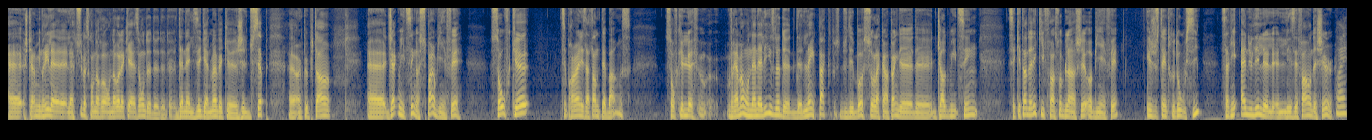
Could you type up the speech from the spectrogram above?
euh, je terminerai là- là-dessus parce qu'on aura, on aura l'occasion d'analyser également avec euh, Gilles Duceppe euh, un peu plus tard. Jack Meeting a super bien fait. Sauf que, tu probablement les attentes étaient basses. Sauf que le, vraiment, on analyse là, de, l'impact du débat sur la campagne de, Jog Meeting. C'est qu'étant donné qu'Yves-François Blanchet a bien fait, et Justin Trudeau aussi, ça vient annuler le- le- les efforts de Scheer. Ouais.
